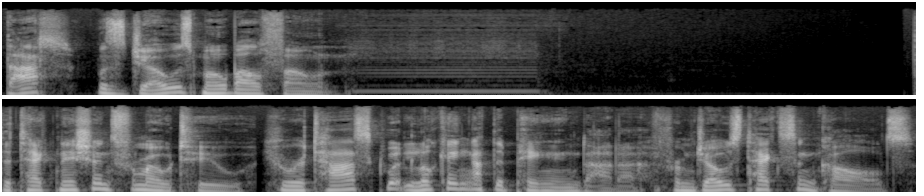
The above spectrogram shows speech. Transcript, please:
That was Joe's mobile phone. The technicians from O2, who were tasked with looking at the pinging data from Joe's texts and calls,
